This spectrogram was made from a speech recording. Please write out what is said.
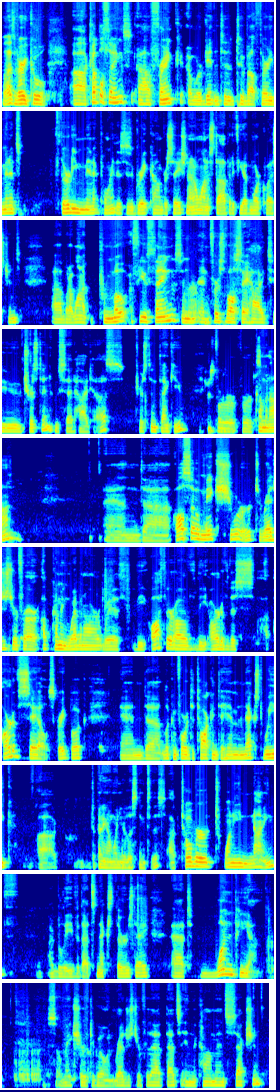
Well, that's very cool. Uh, a couple things, uh, Frank. Uh, we're getting to to about thirty minutes, thirty minute point. This is a great conversation. I don't want to stop it if you have more questions, uh, but I want to promote a few things. And, and first of all, say hi to Tristan, who said hi to us. Tristan, thank you for for coming on. And uh, also make sure to register for our upcoming webinar with the author of the Art of this Art of Sales. Great book and uh, looking forward to talking to him next week, uh, depending on when you're listening to this, October 29th, I believe that's next Thursday at 1 p.m. So make sure to go and register for that. That's in the comments section.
